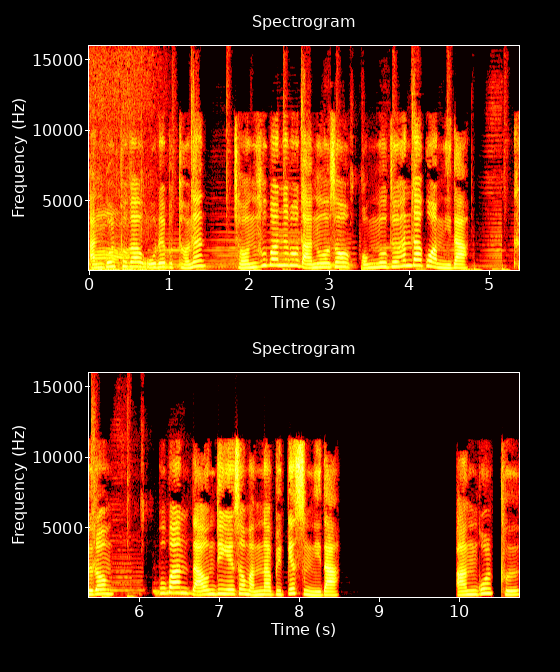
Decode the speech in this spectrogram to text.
안골프가 올해부터는 전 후반으로 나누어서 업로드 한다고 합니다. 그럼 후반 라운딩에서 만나 뵙겠습니다. 안 골프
